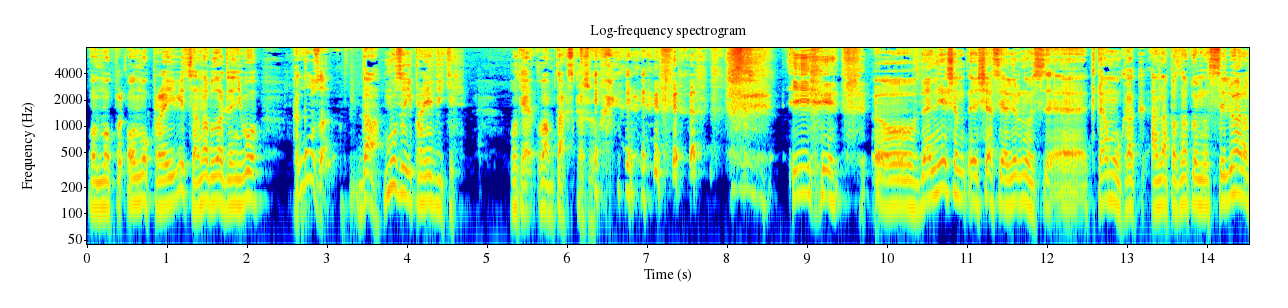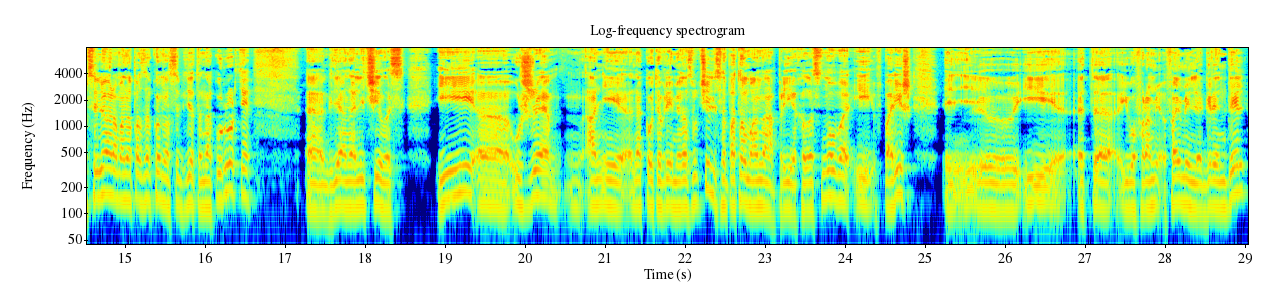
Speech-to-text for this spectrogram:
он мог, он мог проявиться, она была для него… Как, муза. Да, муза и проявитель. Вот я вам так скажу. И э, в дальнейшем, сейчас я вернусь э, к тому, как она познакомилась с Элюаром. С Элюаром она познакомилась где-то на курорте, Э, где она лечилась, и э, уже они на какое-то время разлучились, но потом она приехала снова и в Париж, и это его фамилия Грендель,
